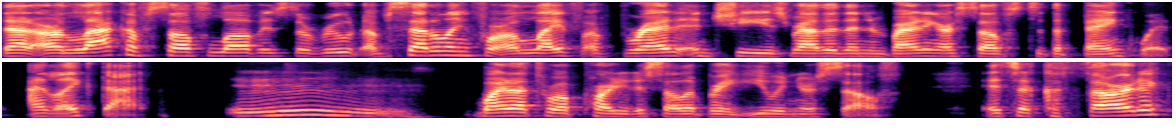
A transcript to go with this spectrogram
that our lack of self love is the root of settling for a life of bread and cheese rather than inviting ourselves to the banquet. I like that. Mm. Why not throw a party to celebrate you and yourself? It's a cathartic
